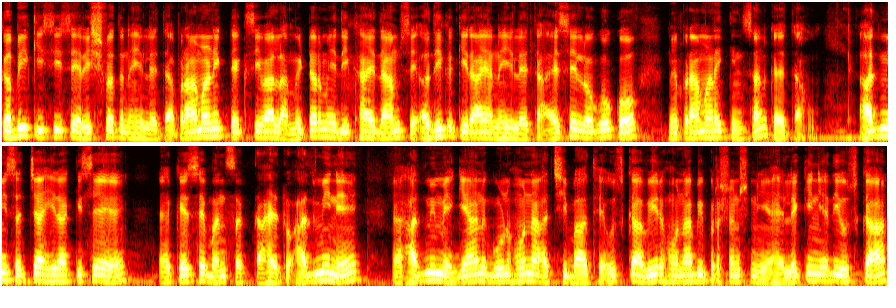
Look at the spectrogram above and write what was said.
कभी किसी से रिश्वत नहीं लेता प्रामाणिक टैक्सी वाला मीटर में दिखाए दाम से अधिक किराया नहीं लेता ऐसे लोगों को मैं प्रामाणिक इंसान कहता हूँ आदमी सच्चा हीरा किसे कैसे बन सकता है? तो आदमी ने आदमी में ज्ञान गुण होना अच्छी बात है, उसका वीर होना भी प्रशंसनीय है, लेकिन यदि उसका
